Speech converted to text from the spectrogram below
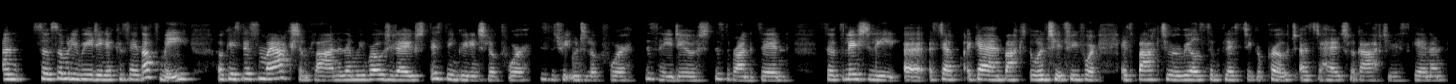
And so somebody reading it can say, that's me. Okay, so this is my action plan. And then we wrote it out. This is the ingredient to look for. This is the treatment to look for. This is how you do it. This is the brand it's in. So it's literally a, a step again back to the one, two, three, four. It's back to a real simplistic approach as to how to look after your skin. And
